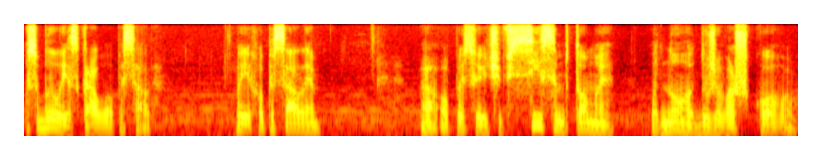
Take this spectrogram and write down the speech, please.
особливо яскраво описали. Ви їх описали, описуючи всі симптоми одного дуже важкого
